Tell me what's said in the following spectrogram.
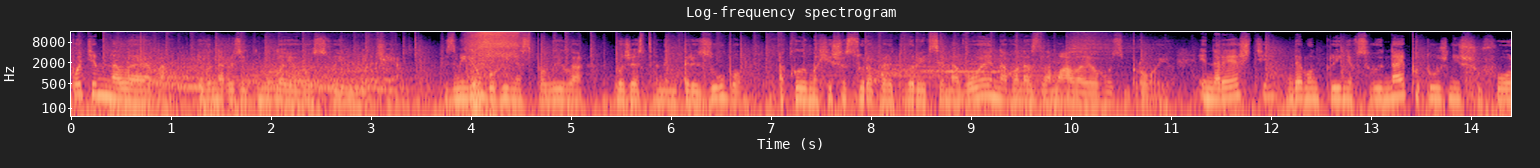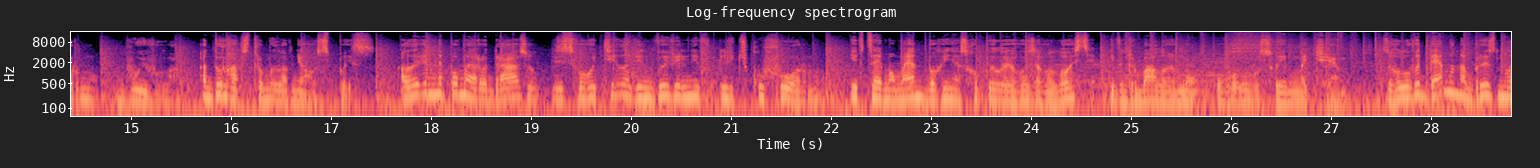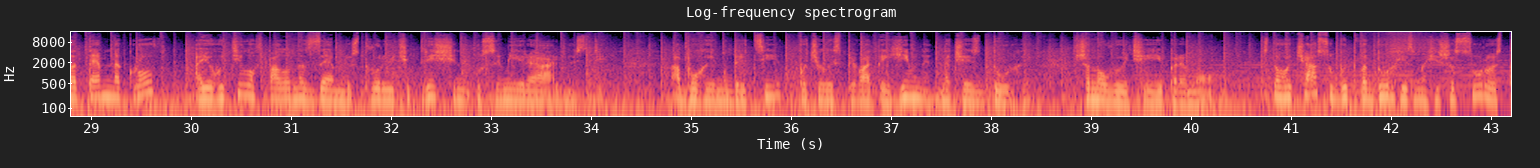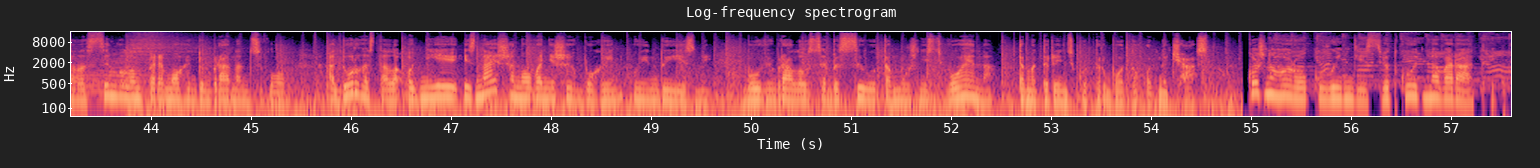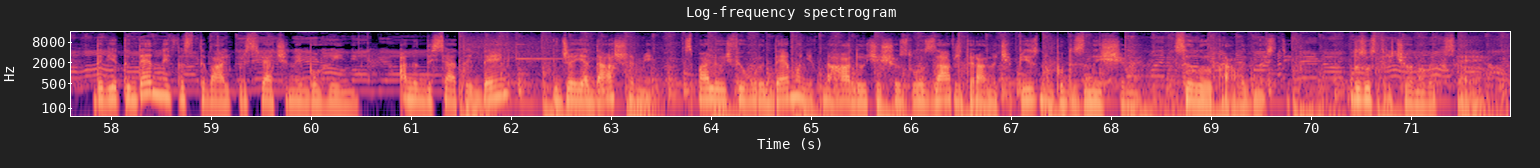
Потім на лева, і вона розітнула його своїм мечем. Змію богиня спалила божественним тризубом, а коли Махішасура перетворився на воїна, вона зламала його зброю. І нарешті демон прийняв свою найпотужнішу форму буйвола, а дурга встромила в нього спис. Але він не помер одразу. Зі свого тіла він вивільнив людську форму, і в цей момент богиня схопила його за волосся і відрубала йому голову своїм мечем. З голови демона бризнула темна кров, а його тіло впало на землю, створюючи тріщини у самій реальності. А боги і мудреці почали співати гімни на честь Дурги, вшановуючи її перемогу. З того часу битва Дурги з Махішасурою стала символом перемоги добра над злом, а Дурга стала однією із найшанованіших богинь у індуїзмі, бо увібрала у себе силу та мужність воїна та материнську турботу одночасно. Кожного року в Індії святкують Наваратрі, дев'ятиденний фестиваль, присвячений богині. А на десятий день джаядашами спалюють фігури демонів, нагадуючи, що зло завжди рано чи пізно буде знищене силою праведності. До зустрічі у нових серіях.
